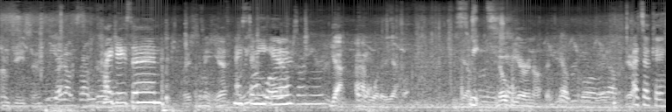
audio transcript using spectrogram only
I'm Jason. Hi, Jason. Nice to meet you. Nice to meet you. Yeah, I have water, yeah. yeah. Sweet. No beer or nothing. Yeah. yeah. That's okay.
